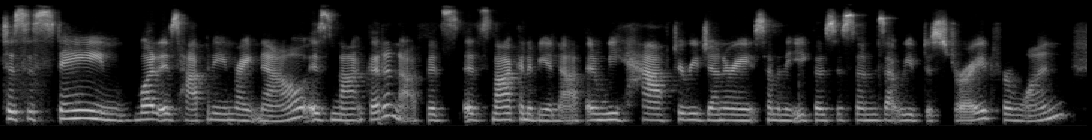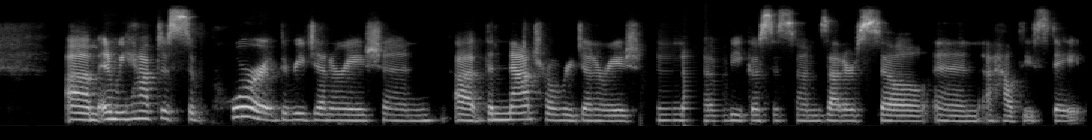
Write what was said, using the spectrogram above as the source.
to sustain what is happening right now is not good enough it's it's not going to be enough and we have to regenerate some of the ecosystems that we've destroyed for one um, and we have to support the regeneration uh, the natural regeneration of ecosystems that are still in a healthy state.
